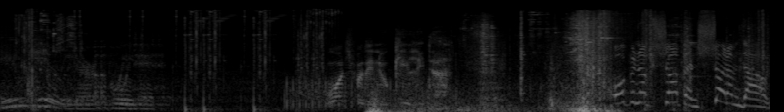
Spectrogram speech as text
New kill leader appointed. Watch for the new kill leader. Open up and shut them down.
